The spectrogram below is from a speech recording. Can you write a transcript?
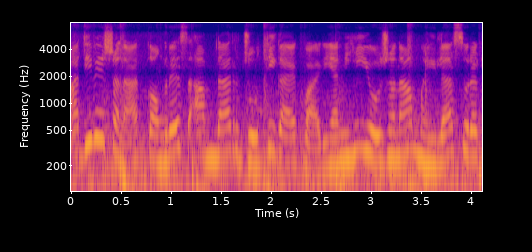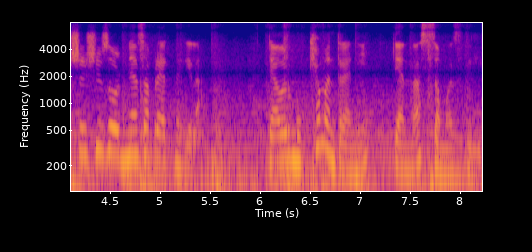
अधिवेशनात काँग्रेस आमदार ज्योती गायकवाड यांनी ही योजना महिला सुरक्षेशी जोडण्याचा प्रयत्न केला. त्यावर मुख्यमंत्र्यांनी त्यांना समज दिली.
